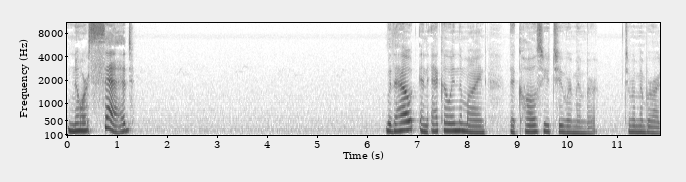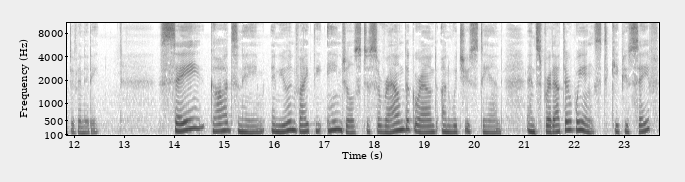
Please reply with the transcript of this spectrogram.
nor said without an echo in the mind that calls you to remember to remember our divinity. Say God's name, and you invite the angels to surround the ground on which you stand and spread out their wings to keep you safe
